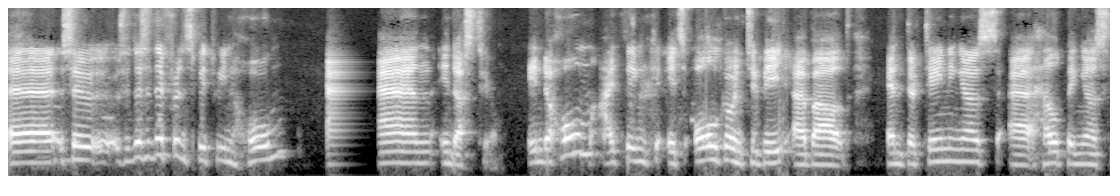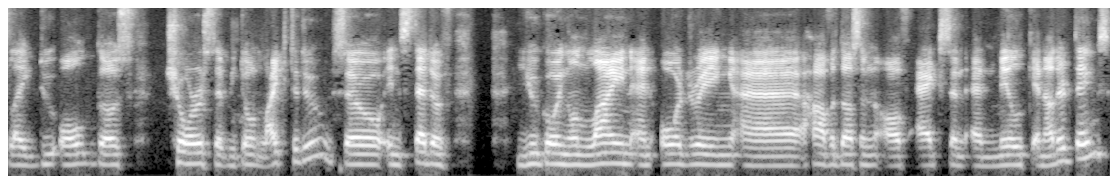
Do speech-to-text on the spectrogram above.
uh, so so there's a difference between home and industrial in the home i think it's all going to be about entertaining us, uh, helping us like do all those chores that we don't like to do. So instead of you going online and ordering uh, half a dozen of eggs and, and milk and other things,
